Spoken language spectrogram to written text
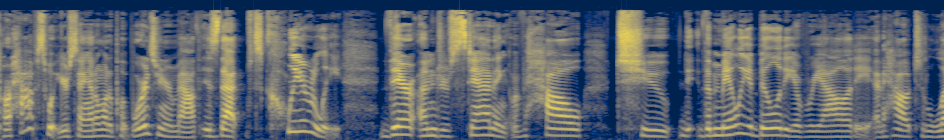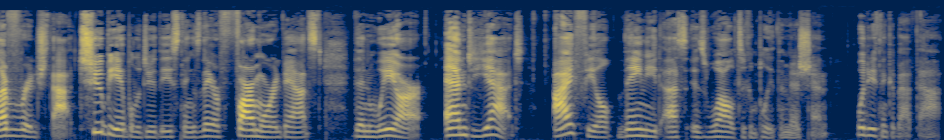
perhaps what you're saying, I don't want to put words in your mouth, is that clearly their understanding of how to the malleability of reality and how to leverage that to be able to do these things they are far more advanced than we are and yet i feel they need us as well to complete the mission what do you think about that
